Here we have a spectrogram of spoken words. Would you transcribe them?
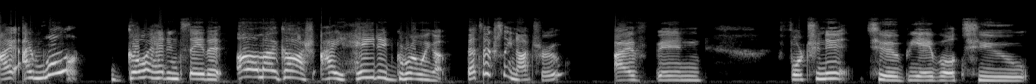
I I won't go ahead and say that oh my gosh I hated growing up. That's actually not true. I've been fortunate to be able to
